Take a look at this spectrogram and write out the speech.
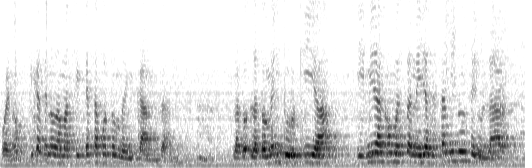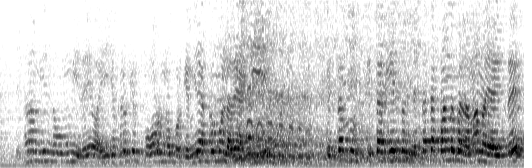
Bueno, fíjate nada más, esta foto me encanta la, tomé en Turquía y mira cómo están ellas, están viendo un celular, estaban viendo un video ahí, yo creo que porno, porque mira cómo la de aquí está, viendo y le está tapando con la mano, ¿ya viste?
